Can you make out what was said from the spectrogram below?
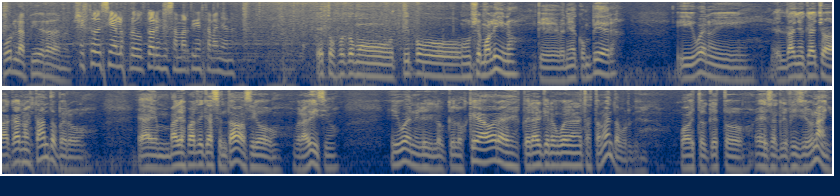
por la piedra de anoche. Esto decían los productores de San Martín esta mañana. Esto fue como tipo un semolino que venía con piedra. Y bueno, y el daño que ha hecho acá no es tanto, pero en varias partes que ha sentado ha sido bravísimo. Y bueno, lo que los queda ahora es esperar que no vuelvan estas tormentas, porque hemos visto que esto es el sacrificio de un año.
